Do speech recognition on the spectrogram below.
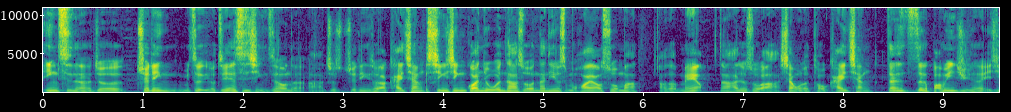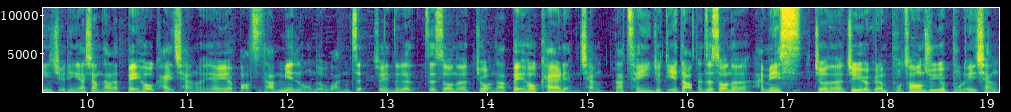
因此呢就确定这有这件事情之后呢啊，就决定说要开枪。行刑官就问他说，那你有什么话要说吗？他说没有。那他就说啊，向我的头开枪。但是这个保密局呢已经决定要向他的背后开枪了，因为要保持他面容的完整，所以那个这时候呢就往他背后开了两枪。那陈怡就跌倒。那这时候呢还没死，就呢就有个人补充上去又补了一枪，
